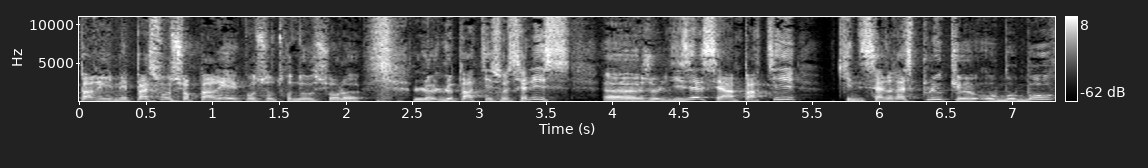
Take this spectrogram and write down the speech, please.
Paris. Mais passons sur Paris et concentrons-nous sur le, le, le, Parti socialiste. Euh, je le disais, c'est un parti qui ne s'adresse plus qu'aux bobos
